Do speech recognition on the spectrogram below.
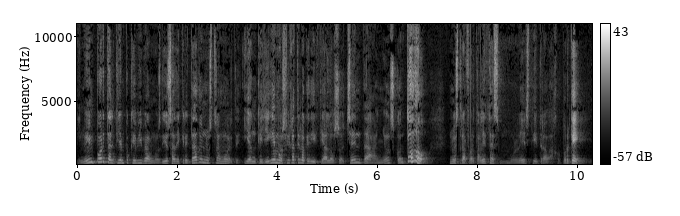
Y no importa el tiempo que vivamos, Dios ha decretado nuestra muerte. Y aunque lleguemos, fíjate lo que dice, a los 80 años, con todo, nuestra fortaleza es molestia y trabajo. ¿Por qué?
